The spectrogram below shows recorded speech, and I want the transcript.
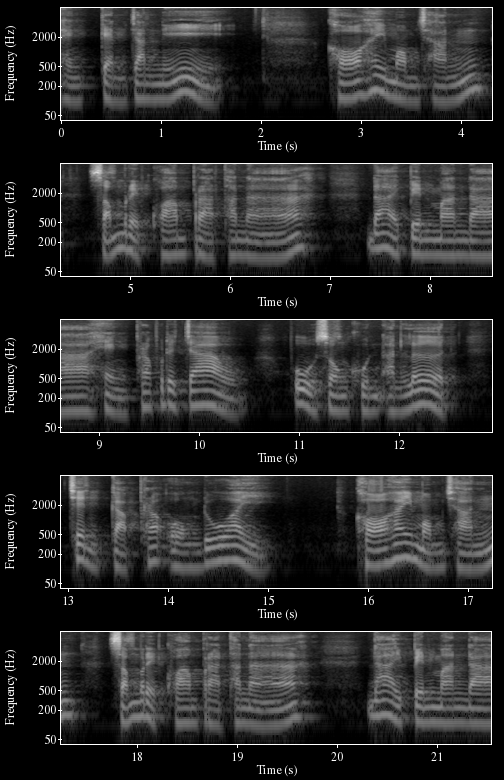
แห่งแก่นจันนี้ ขอให้หม่อมฉันสำเร็จความปรารถนา ได้เป็นมารดาแห่งพระพุทธเจ้า ผู้ทรงคุณอันเลิศ เช่นกับพระองค์ด้วย ขอให้หม่อมฉันสำเร็จความปรารถนา ได้เป็นมารดา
